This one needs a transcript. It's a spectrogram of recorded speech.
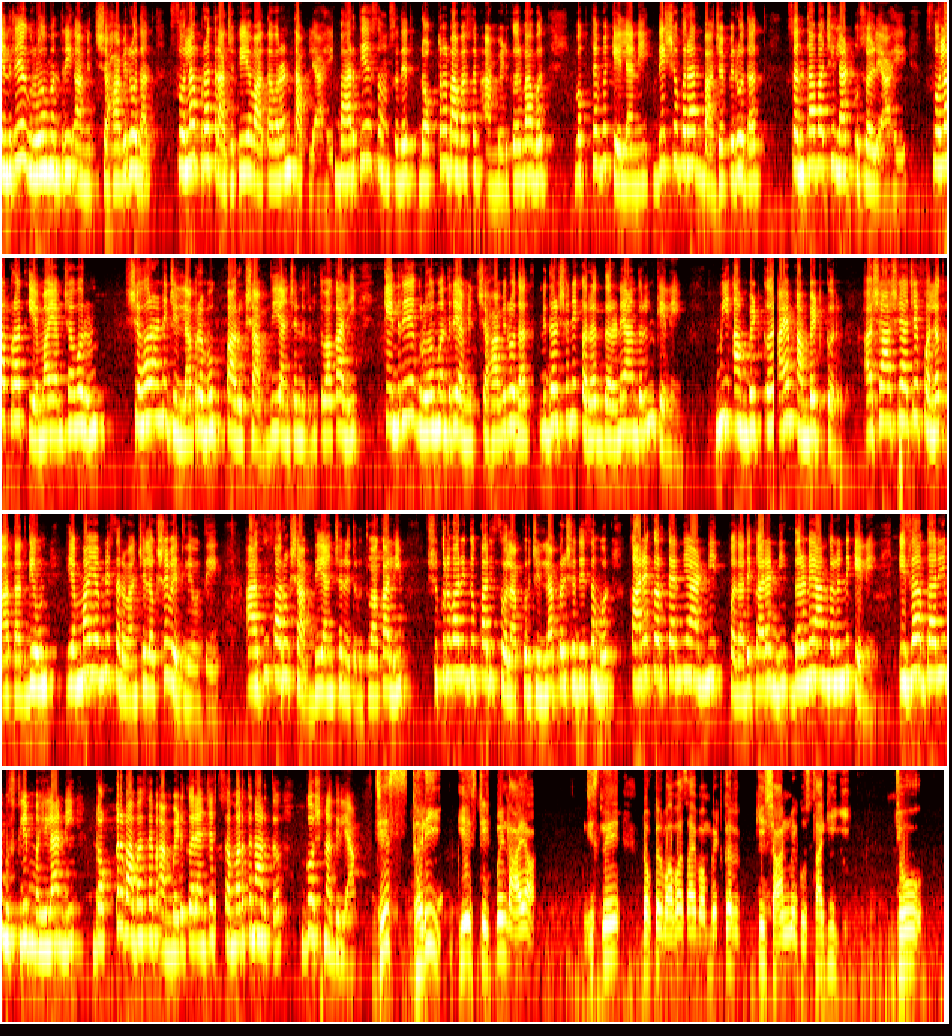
केंद्रीय गृहमंत्री अमित शहा विरोधात सोलापुरात राजकीय वातावरण तापले आहे. भारतीय संसदेत डॉक्टर बाबासाहेब आंबेडकर बाबत वक्तव्य केल्याने देशभरात भाजप विरोधात संतापाची लाट उसळली आहे. सोलापुरात एमआयएमच्या वरून शहर आणि जिल्हा प्रमुख फारुख शाब्दी यांच्या नेतृत्वाखाली केंद्रीय गृहमंत्री अमित शहा विरोधात निदर्शने करत धरणे आंदोलन केले. मी आंबेडकर आय एम आंबेडकर अशा आशयाचे फलक हातात घेऊन एमआयएमने सर्वांचे लक्ष वेधले होते. आझी फारुख शाब्दी यांच्या नेतृत्वाखाली शुक्रवारी दुपारी सोलापूर जिल्हा परिषदेसमोर कार्यकर्त्यांनी आणि पदाधिकाऱ्यांनी धरणे आंदोलन केले. इजाबदारी मुस्लिम महिलांनी डॉक्टर बाबासाहेब आंबेडकर यांच्या समर्थनार्थ घोषणा दिल्या. जिस घड़ी ये स्टेटमेंट आया जिसने डॉक्टर बाबा साहेब अम्बेडकर की शान में गुस्ताखी की जो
